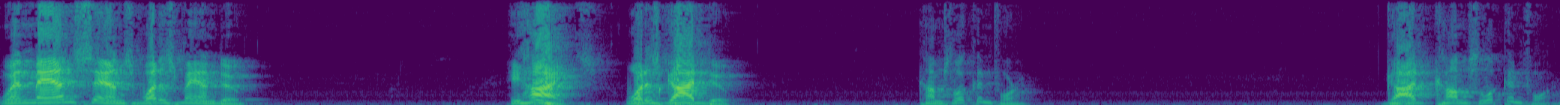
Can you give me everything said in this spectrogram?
when man sins, what does man do? He hides. What does God do? Comes looking for him. God comes looking for him.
